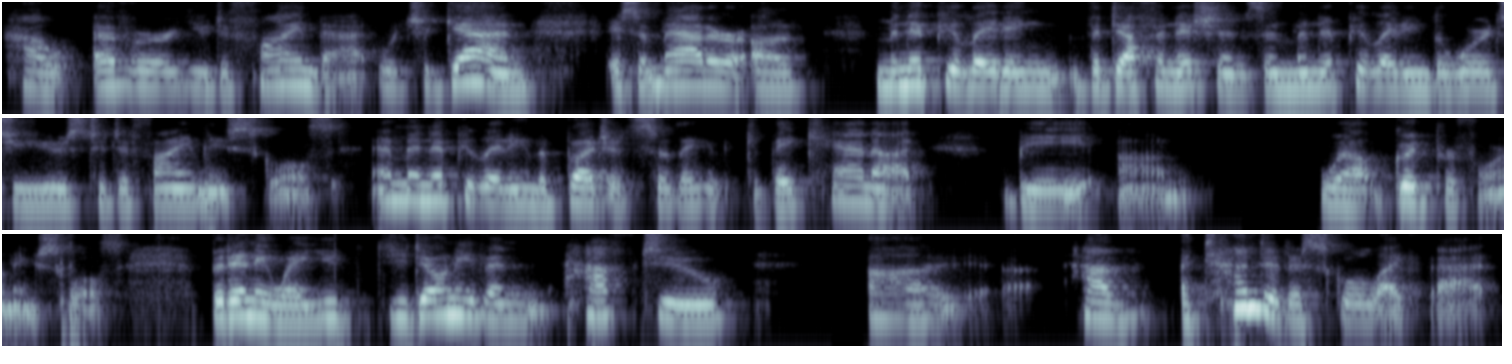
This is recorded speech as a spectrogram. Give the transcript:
However you define that which again is a matter of manipulating the definitions and manipulating the words you use to define these schools and manipulating the budgets so they they cannot be um, well good performing schools. But anyway you you don't even have to uh, have attended a school like that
